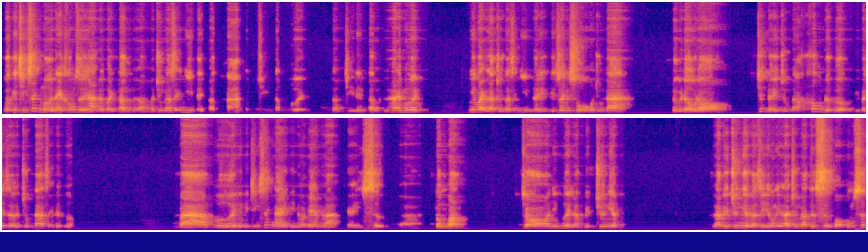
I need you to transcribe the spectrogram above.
với cái chính sách mới này không giới hạn ở 7 tầng nữa mà chúng ta sẽ nhìn thấy tầng 8, tầng 9, tầng 10 thậm chí đến tầng thứ 20 như vậy là chúng ta sẽ nhìn thấy cái doanh số của chúng ta từ đâu đó trước đây chúng ta không được hưởng thì bây giờ chúng ta sẽ được hưởng và với cái chính sách này thì nó đem lại cái sự uh, công bằng cho những người làm việc chuyên nghiệp. Làm việc chuyên nghiệp là gì? Có nghĩa là chúng ta thực sự bỏ công sức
